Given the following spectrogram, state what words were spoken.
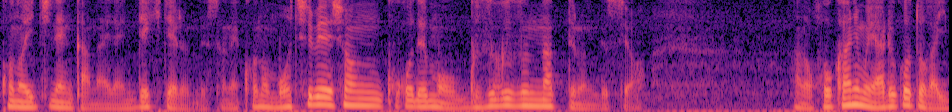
この1年間の間にできてるんですよね。このモチベーションここでもうグズグズになってるんですよ。あの他にもやることがいっ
